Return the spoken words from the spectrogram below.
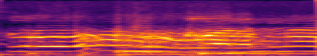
수원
